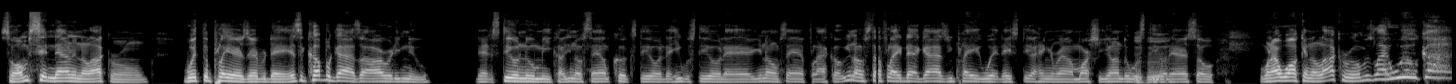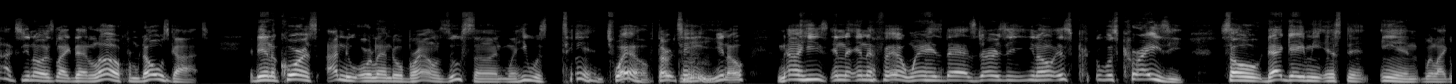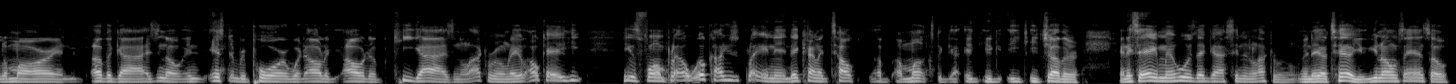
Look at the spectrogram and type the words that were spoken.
So I'm sitting down in the locker room with the players every day. It's a couple guys I already knew that still knew me because you know Sam Koch still that he was still there. You know what I'm saying? Flacco, you know stuff like that. Guys you played with, they still hang around. Yanda was mm-hmm. still there. So when I walk in the locker room, it's like Wilcox. You know, it's like that love from those guys. And then, of course, I knew Orlando Brown, Zeus' son, when he was 10, 12, 13. Mm-hmm. You know, now he's in the NFL wearing his dad's jersey. You know, it's it was crazy. So that gave me instant in with like Lamar and other guys, you know, and instant rapport with all the all the key guys in the locker room. They like, okay, he he was former player. Oh, Wilcox used to play, and then they kind of talk amongst the, each other, and they say, "Hey, man, who is that guy sitting in the locker room?" And they'll tell you, you know what I'm saying? So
